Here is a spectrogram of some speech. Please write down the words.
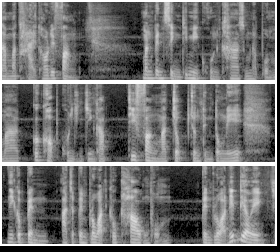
นำมาถ่ายทอดให้ฟัง มันเป็นสิ่งที่มีคุณค่าสำหรับผมมาก ก็ขอบคุณจริง ๆ ครับ ที่ฟังมาจบจนถึงตรงนี้ นี่ก็เป็นอาจจะเป็นประวัติคร่าวๆของผม เป็นประวัตินิดเดียวเอง จ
